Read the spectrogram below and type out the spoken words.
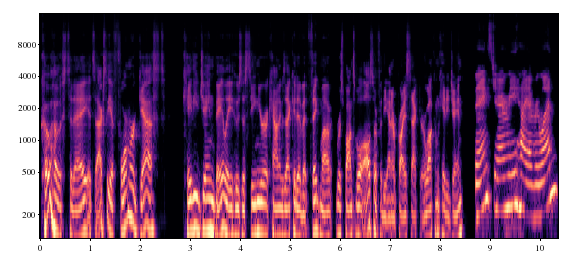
co host today. It's actually a former guest, Katie Jane Bailey, who's a senior account executive at Figma, responsible also for the enterprise sector. Welcome, Katie Jane. Thanks, Jeremy. Hi, everyone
